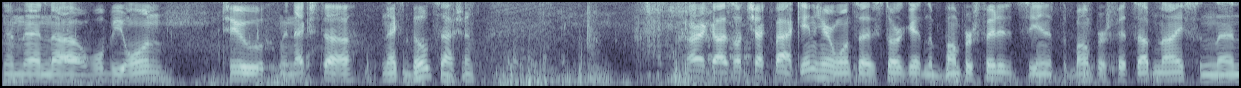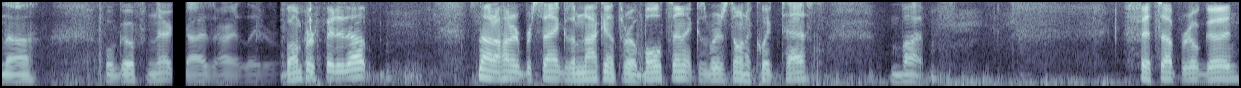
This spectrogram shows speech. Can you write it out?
And then uh, we'll be on to the next uh, next build session. All right, guys, I'll check back in here once I start getting the bumper fitted, seeing if the bumper fits up nice, and then uh, we'll go from there, guys. All right, later. Bumper fitted up. It's not 100% because I'm not going to throw bolts in it because we're just doing a quick test, but fits up real good.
